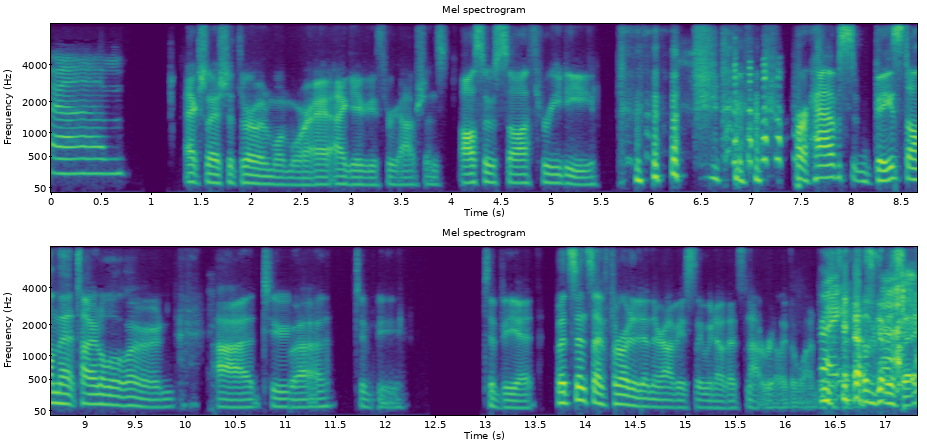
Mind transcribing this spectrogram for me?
Um Actually, I should throw in one more. I, I gave you three options. Also saw 3D. Perhaps based on that title alone, uh, to uh to be to be it. But since I've thrown it in there, obviously we know that's not really the one. Right. I was gonna say,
